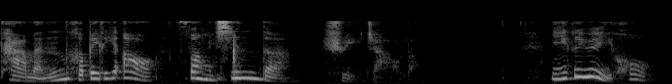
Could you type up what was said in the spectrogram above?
卡门和贝利奥放心的睡着了。一个月以后，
